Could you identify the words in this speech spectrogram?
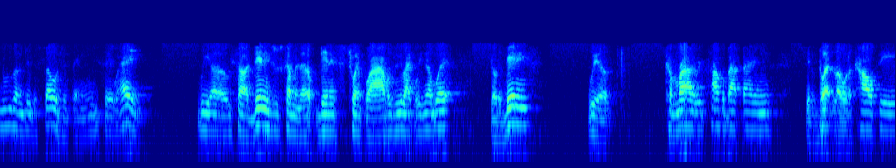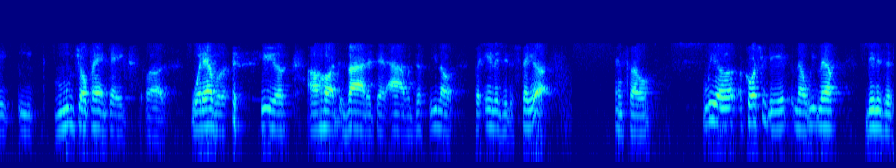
we were going to do the soldier thing. We said, well, hey, we uh we saw Denny's was coming up. Denny's 24 hours. We like, well, you know what? go to Denny's. We'll camaraderie, talk about things, get a buttload of coffee, eat mucho pancakes, uh, whatever is our heart desired at that hour, just you know, for energy to stay up. And so we, uh, of course, we did. You know, we left Denny's at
